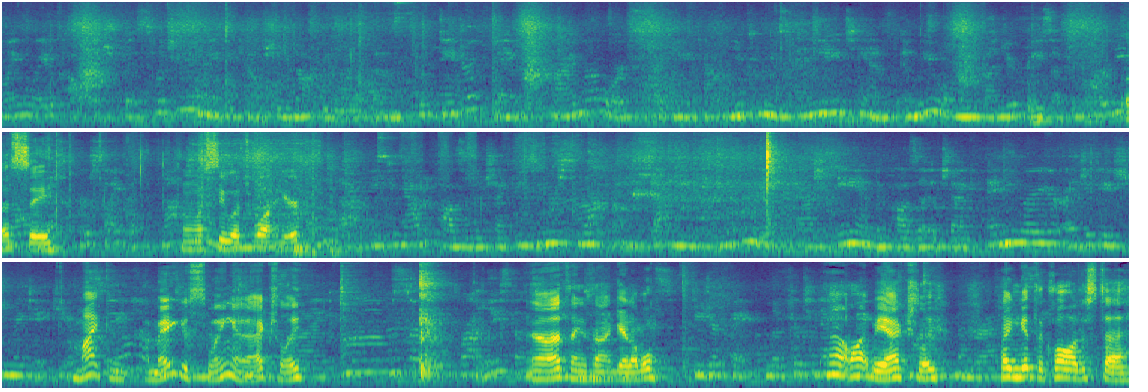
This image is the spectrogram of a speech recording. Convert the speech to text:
going away to college, but switching your should not be one of them. With Dieterich Bank's Prime Rewards checking account, you can use any ATM and we will refund your fees up to thirty Let's see. And let's see what's what here. mobile can now deposit a check using your smartphone. That means you can get cash and deposit a check anywhere your education may take you. I might So can- you'll I may can swing it, actually. to Um, so, or at least that's No, that thing's not gettable. Dieterich Bank, live for today. Yeah, it might be actually. If I can get the claw just uh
